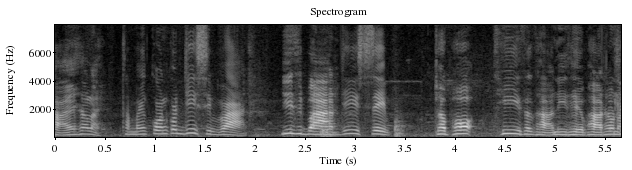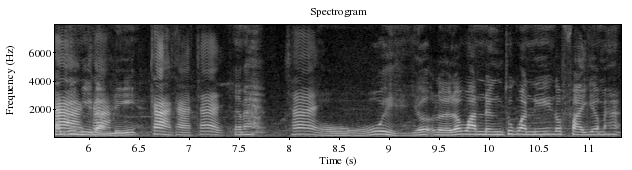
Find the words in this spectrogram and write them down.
ขายเท่าไหร่สมัยก่อนก็20บาท20บาท20เฉพาะที่สถานีเทพาเท่านั้นค่ะที่มีค่ะแบบนี้ ค่ะค่ะใช่ ใช่ไหม ใช่ โอ้ยเยอะเลยแล้ววันหนึ่งทุกวันนี้รถไฟเยอะไหมฮะ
